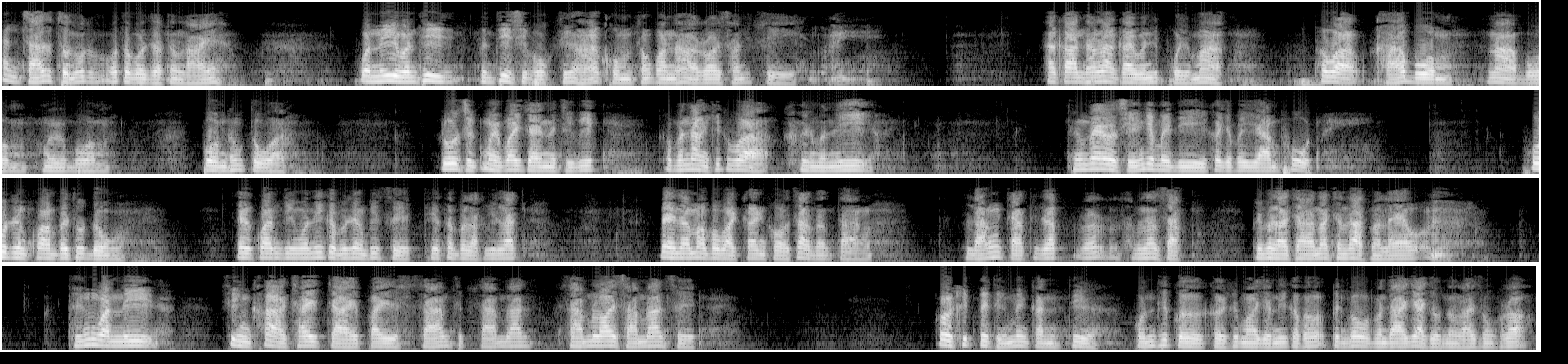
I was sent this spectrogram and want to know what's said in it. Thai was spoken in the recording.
ท่านสาธุชนวัตบริษัททั้งหลาย วันนี้วันที่เป็นที่ 16 สิงหาคม 2534 อาการทางร่างกายวันนี้ป่วยมาก เพราะว่าขาบวม หน้าบวม มือบวม บวมทั้งตัว รู้สึกไม่ไว้ใจในชีวิต ก็มานั่งคิดว่าคืนวันนี้ ถึงแม้ว่าเสียงจะไม่ดีก็จะพยายามพูด พูดเรื่องความไปทุดงแต่ความจริงวันนี้ก็เป็นเรื่องพิเศษที่ท่านประหลัดวิรัตได้นำเอาประวัติการก่อสร้างต่างๆ หลังจากที่รับธรรมนศักดิ์เป็นพระราชานัชราชมาแล้ว ถึงวันนี้สิ่งค่าใช้จ่ายไปสามสิบสามล้านสามร้อยสามล้านเศษ ก็คิดไปถึงเหมือนกันที่ ลที่เกิดเกิดขึ้นมาอย่างนี้ก็เพราะเป็นเพราะบรรดาญาโยมทั้งหลายสงเคราะห์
